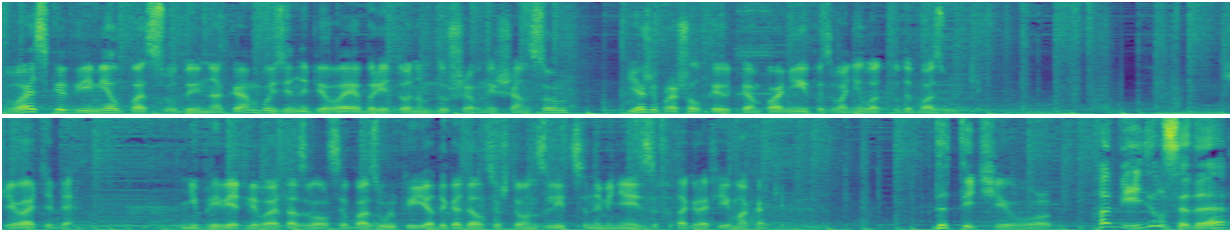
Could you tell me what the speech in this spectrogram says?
Васька гремел посудой на камбузе, напевая баритоном душевный шансон. Я же прошел в кают-компанию и позвонил оттуда Базульке. «Чего тебе?» Неприветливо отозвался Базулька, и я догадался, что он злится на меня из-за фотографии макаки. «Да ты чего? Обиделся, да?»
